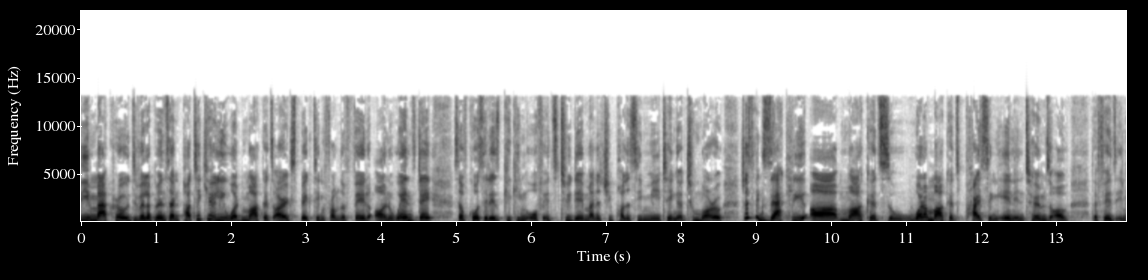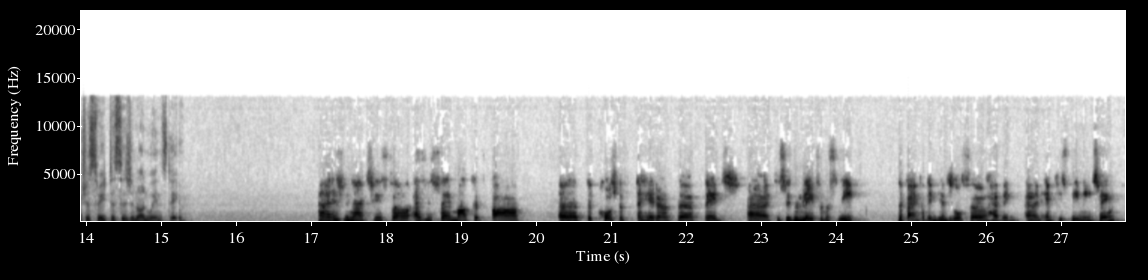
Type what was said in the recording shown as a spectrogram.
the macro developments and particularly what markets are expecting from the Fed on Wednesday. So, of course, it is kicking off its two-day monetary policy meeting uh, tomorrow. Just exactly are markets, what are markets pricing in in terms of the Fed's interest rate decision on Wednesday? Hi, Minachi. So, as you say, markets are uh, the cautious ahead of the Fed uh, decision later this week. The Bank of England is also having an MPC meeting.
